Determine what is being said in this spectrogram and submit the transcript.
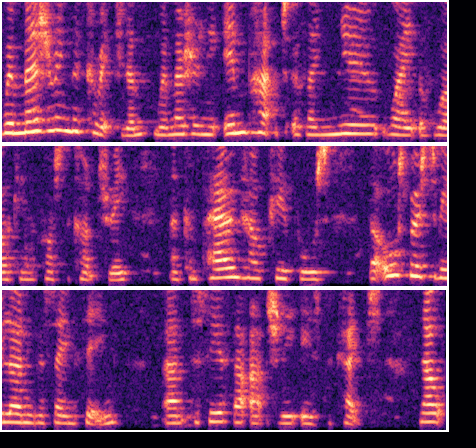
we're measuring the curriculum, we're measuring the impact of a new way of working across the country and comparing how pupils that are all supposed to be learning the same thing um, to see if that actually is the case. Now,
